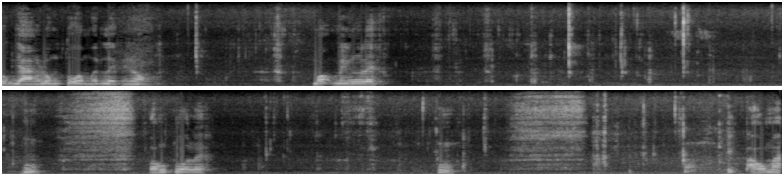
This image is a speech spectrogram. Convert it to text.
ทุกอย่างลงตัวหมดเลยพี่น้องเหมาะเหม้งเลยอสองตัวเลยอืมพริกเผามา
